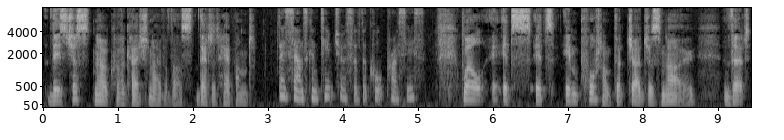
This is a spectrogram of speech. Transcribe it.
There's just no equivocation over this that had happened. That sounds contemptuous of the court process. Well, it's it's important that judges know that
